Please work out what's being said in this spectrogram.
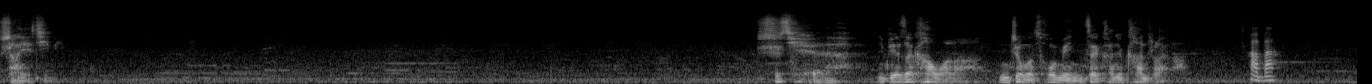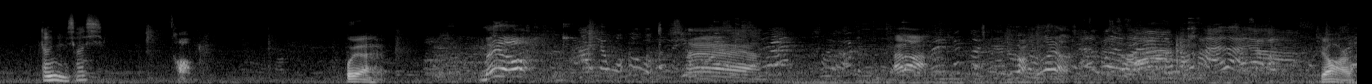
商业机密。师姐，你别再看我了，你这么聪明，你再看就看出来了。好吧，等你们消息。好。服务员，没有。哎呀，我喝我喝。哎，来了，有点喝呀。别玩了，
